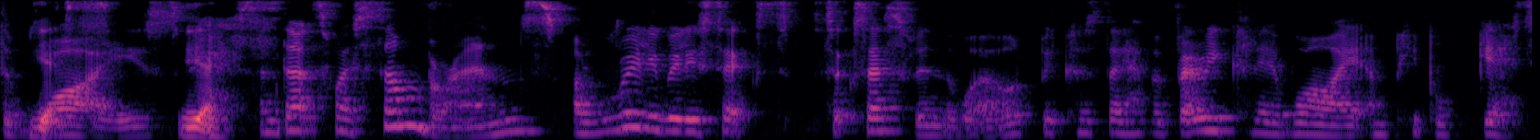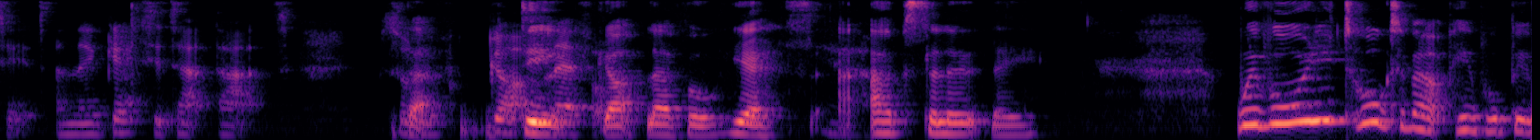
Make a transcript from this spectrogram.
the Yes. whys. Yes. And that's why some brands are really, really sex- successful in the world because they have a very clear why and people get it and they get it at that sort That of gut Deep level. gut level. Yes, Yeah. absolutely. We've already talked about people be,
